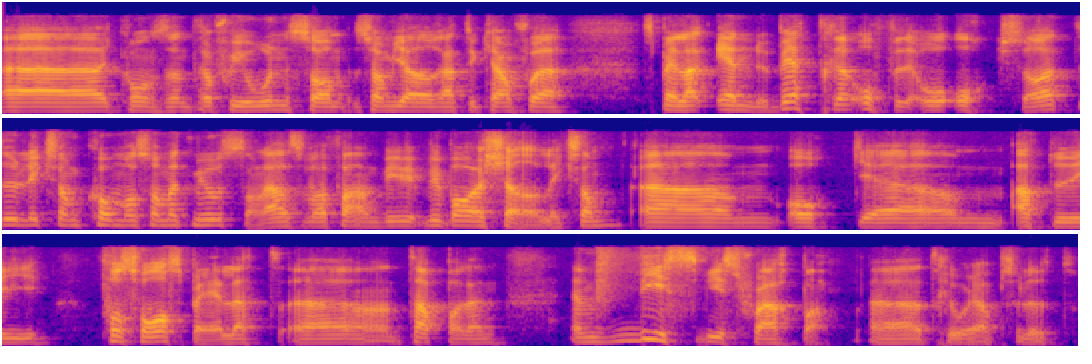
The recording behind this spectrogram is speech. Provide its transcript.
eh, koncentration som, som gör att du kanske spelar ännu bättre och också att du liksom kommer som ett motstånd. Alltså vad fan, vi, vi bara kör liksom. Um, och um, att du i försvarsspelet uh, tappar en, en viss, viss skärpa uh, tror jag absolut.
